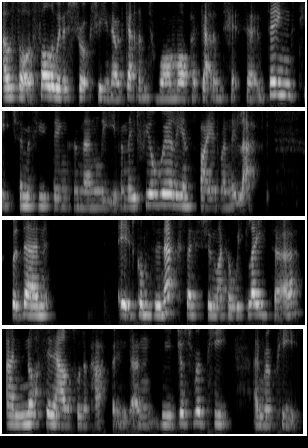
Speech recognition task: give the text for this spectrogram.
I was sort of following a structure, you know, I'd get them to warm up, I'd get them to hit certain things, teach them a few things, and then leave. And they'd feel really inspired when they left. But then it comes to the next session like a week later and nothing else would have happened. And we just repeat and repeat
